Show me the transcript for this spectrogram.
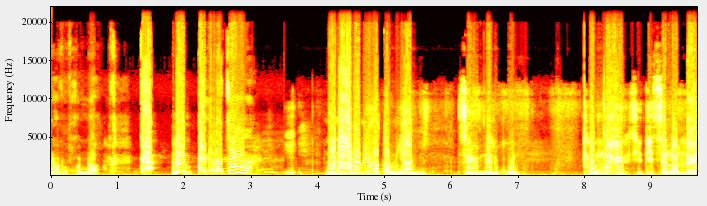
เนาะทุกคนเนาะกะเริ่มไปกันเลยจ้านี่หนาวๆแบบนี้เขาต้องมีอันเสริมเนี่ยทุกคนถุงมือสิติดสลดเลย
